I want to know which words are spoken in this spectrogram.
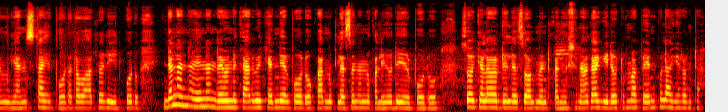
ನಿಮಗೆ ಅನಿಸ್ತಾ ಇರ್ಬೋದು ಅಥವಾ ಆಲ್ರೆಡಿ ಇರ್ಬೋದು. ಇದೆಲ್ಲ ಏನಂದರೆ ಒಂದು ಕಾರ್ಮಿಕ ಎಂದಿರ್ಬೋದು, ಕಾರ್ಮಿಕ ಲೆಸನನ್ನು ಕಲಿಯೋದೇ ಇರ್ಬೋದು. ಸೊ ಕೆಲವರದಲ್ಲಿ ಸಾಲ್ವ್ಮೆಂಟ್ ಕನೆಕ್ಷನ್ ಹಾಗಾಗಿ ಇದು ತುಂಬ ಪೇನ್ಫುಲ್ ಆಗಿರುವಂತಹ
